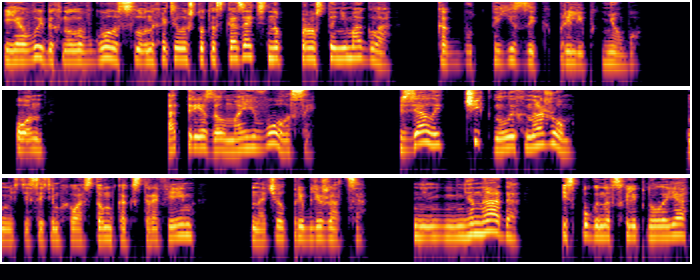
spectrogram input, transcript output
я выдохнула в голос, словно хотела что-то сказать, но просто не могла, как будто язык прилип к небу. Он отрезал мои волосы взял и чикнул их ножом. Вместе с этим хвостом, как с трофеем, начал приближаться. «Не надо!» — испуганно всхлипнула я,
